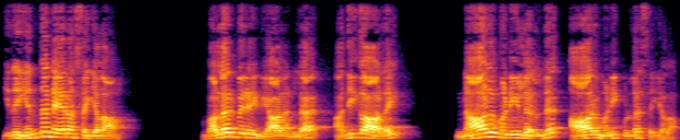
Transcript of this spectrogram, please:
இதை எந்த நேரம் செய்யலாம்? வளர்பிறை வியாழன்ல அதிகாலை நாலு மணில இருந்து ஆறு மணிக்குள்ள செய்யலாம்.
